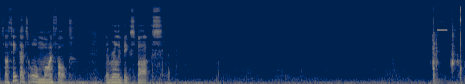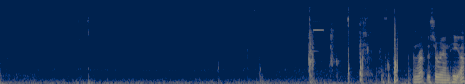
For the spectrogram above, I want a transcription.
So I think that's all my fault. The really big sparks. can wrap this around here.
